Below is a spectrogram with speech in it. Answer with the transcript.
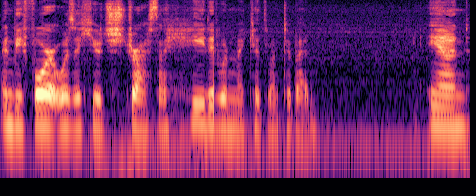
And before it was a huge stress. I hated when my kids went to bed. And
